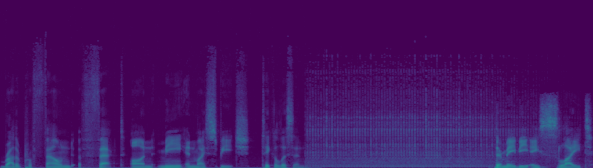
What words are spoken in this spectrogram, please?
rather profound effect on me and my speech. Take a listen. There may be a slight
